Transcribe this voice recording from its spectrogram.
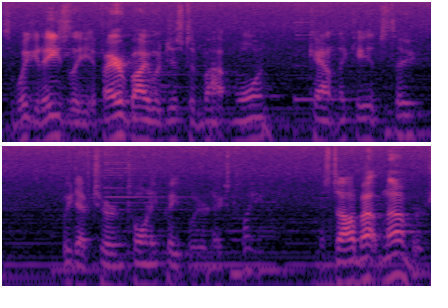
So we could easily, if everybody would just invite one, counting the kids too, we'd have 220 people here next week. It's not about numbers.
